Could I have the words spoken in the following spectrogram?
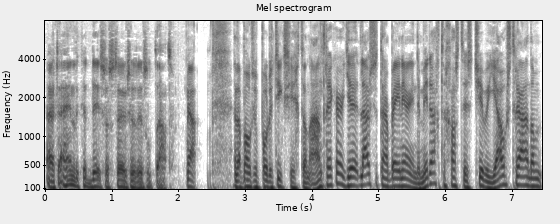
uiteindelijk het desastreuze resultaat. Ja, en dat moet de politiek zich dan aantrekken. Je luistert naar BNR in de middag. De gast is Chibbe Joustra. Dan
